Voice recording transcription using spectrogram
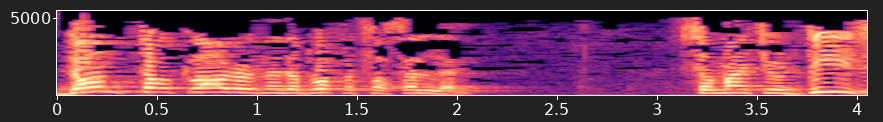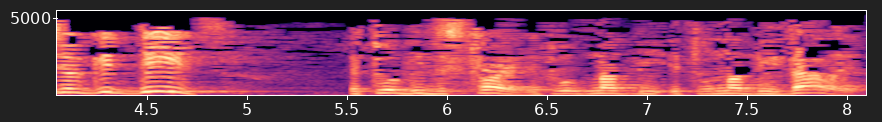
Don't talk louder than the Prophet صلى الله عليه وسلم. So might your deeds, your good deeds, it will be destroyed. It will not be, it will not be valid.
